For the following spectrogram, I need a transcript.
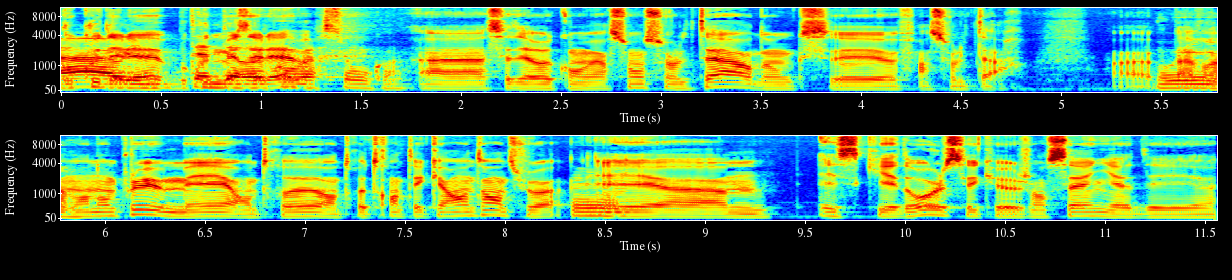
ah d'élèves, beaucoup de mes élèves. Euh, c'est des reconversions sur le tard, donc c'est. Enfin, sur le tard. Euh, pas vraiment non plus, mais entre, entre 30 et 40 ans, tu vois. Et. Euh, et ce qui est drôle, c'est que j'enseigne à des, euh,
